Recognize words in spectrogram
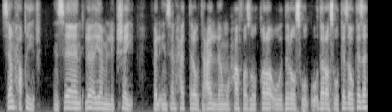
إنسان حقير إنسان لا يملك شيء. فالإنسان حتى لو تعلم وحفظ وقرأ ودرس ودرس وكذا وكذا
